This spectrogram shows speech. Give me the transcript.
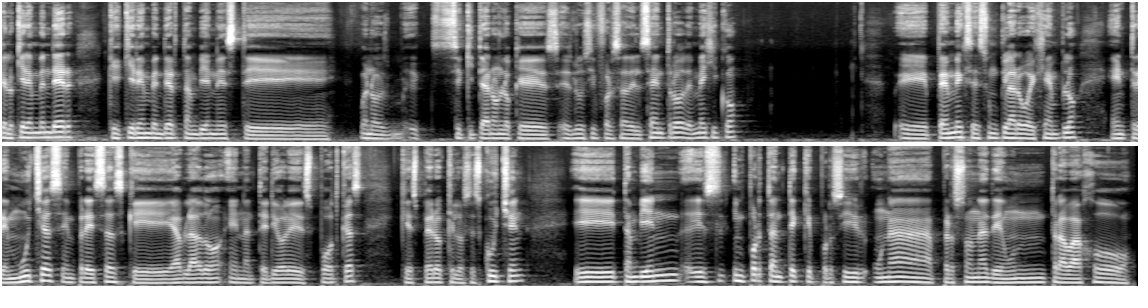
que lo quieren vender, que quieren vender también este, bueno, se quitaron lo que es Luz y Fuerza del Centro de México eh, Pemex es un claro ejemplo entre muchas empresas que he hablado en anteriores podcasts, que espero que los escuchen. Eh, también es importante que por si una persona de un trabajo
